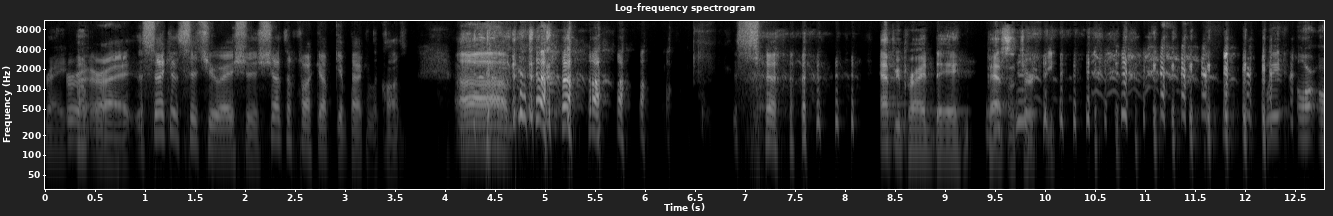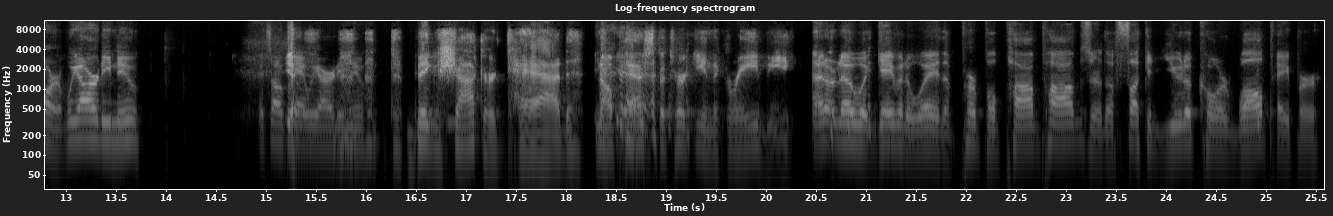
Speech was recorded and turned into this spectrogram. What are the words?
right? Right, right. The second situation is shut the fuck up, get back in the closet. Um, so, Happy Pride Day. Pass the turkey. we or or we already knew. It's okay. Yeah. We already knew. Big shocker, Tad. Now pass the turkey and the gravy. I don't know what gave it away the purple pom poms or the fucking unicorn wallpaper.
